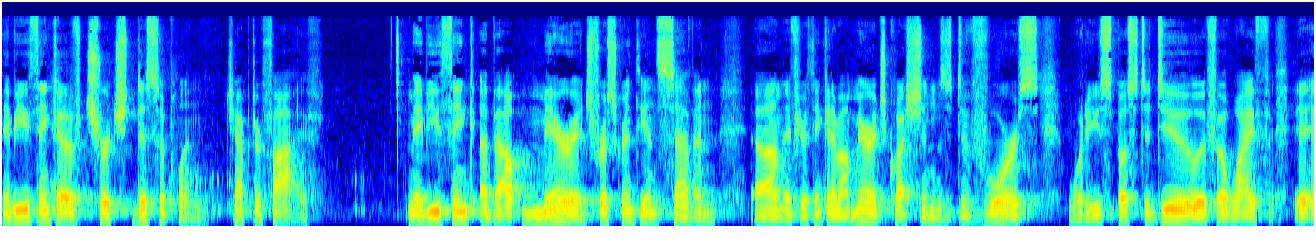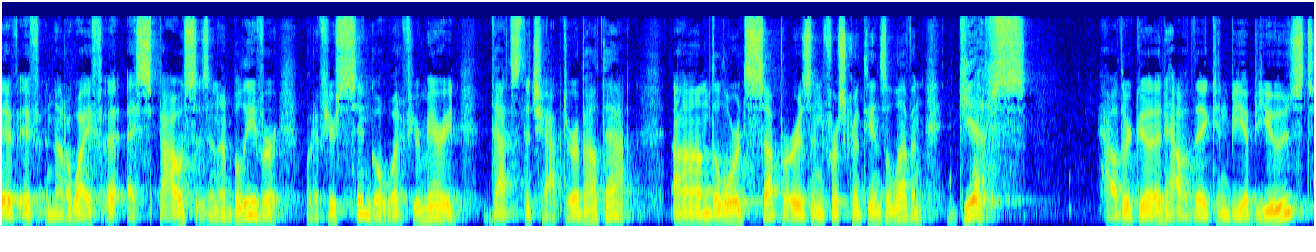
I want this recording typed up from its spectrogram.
maybe you think of church discipline, chapter 5. Maybe you think about marriage, 1 Corinthians 7. Um, if you're thinking about marriage questions, divorce, what are you supposed to do if a wife, if, if not a wife, a, a spouse is an unbeliever? What if you're single? What if you're married? That's the chapter about that. Um, the Lord's Supper is in 1 Corinthians 11. Gifts, how they're good, how they can be abused.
